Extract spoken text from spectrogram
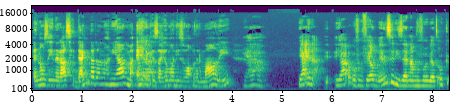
in onze generatie denken daar dan nog niet aan, maar eigenlijk Ja. is dat helemaal niet zo wat normaal, hè? Ja. Ja, en ja, over veel mensen, die zijn dan bijvoorbeeld ook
